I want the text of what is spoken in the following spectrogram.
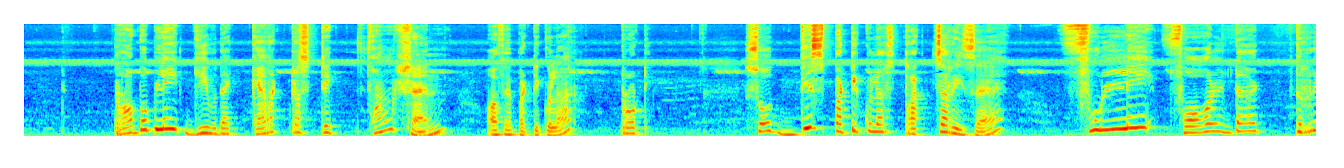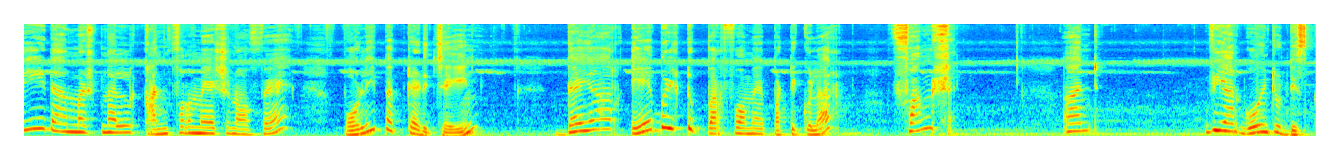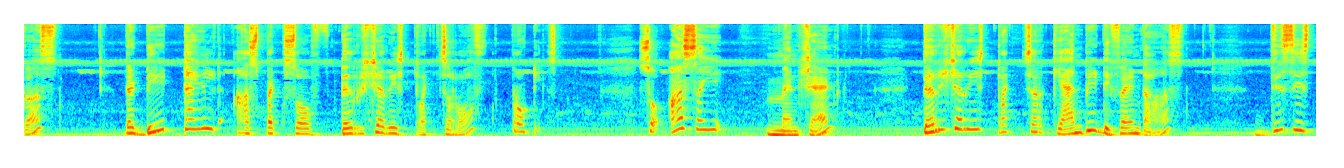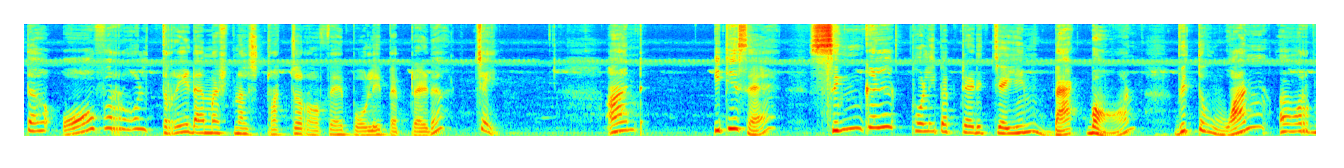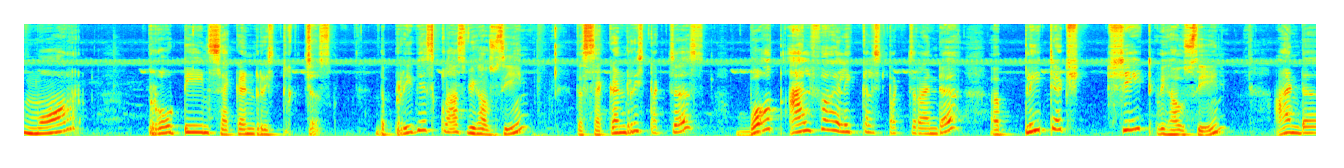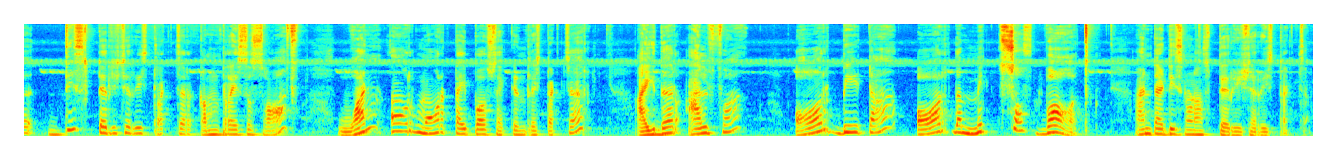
probably give the characteristic function of a particular protein. So this particular structure is a fully folded three-dimensional conformation of a polypeptide chain. They are able to perform a particular function and we are going to discuss the detailed aspects of tertiary structure of proteins. So as I mentioned, tertiary structure can be defined as this is the overall three-dimensional structure of a polypeptide chain and it is a single polypeptide chain backbone with one or more protein secondary structures. The previous class we have seen the secondary structures both alpha helical structure and a, a pleated sheet we have seen and uh, this tertiary structure comprises of one or more type of secondary structure either alpha or beta or the mix of both and that is known as tertiary structure.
